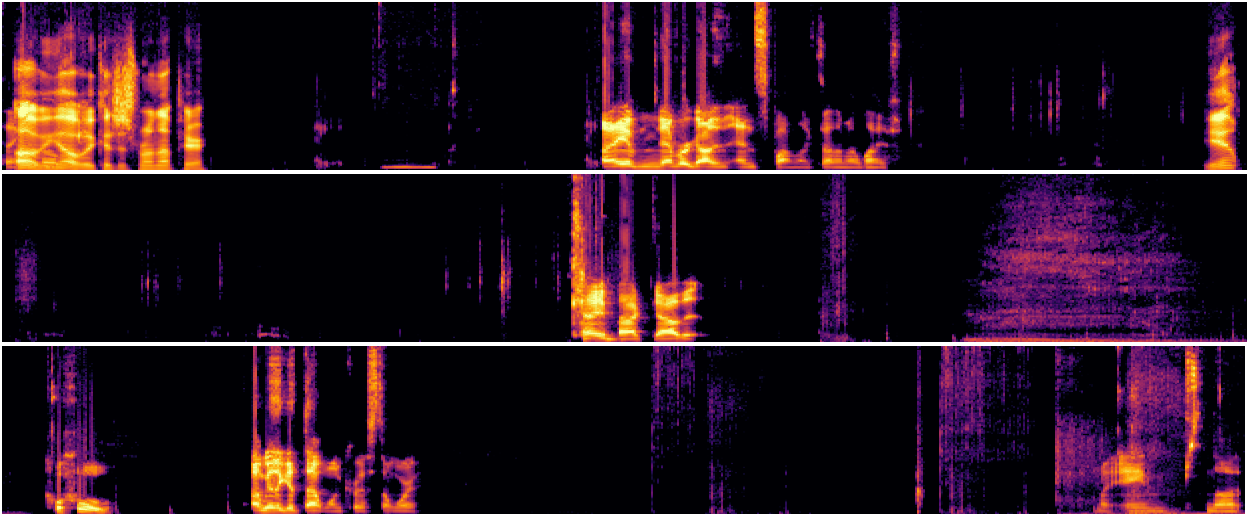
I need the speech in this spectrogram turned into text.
Thing Oh, broke. yeah, we could just run up here. I have never got an end spawn like that in my life. Yeah. Okay, back at it. Woohoo. I'm gonna get that one, Chris. Don't worry. My aim's not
